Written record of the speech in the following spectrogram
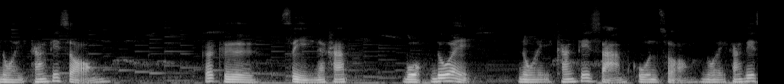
หน่วยครั้งที่ 2 ก็คือ 4 นะครับ บวกด้วยหน่วยครั้งที่ 3 คูณ 2 หน่วยครั้งที่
